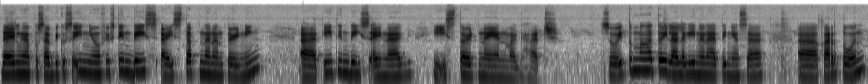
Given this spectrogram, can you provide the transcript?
Dahil nga po sabi ko sa inyo, 15 days ay stop na ng turning at 18 days ay nag i-start na yan mag-hatch. So, itong mga to ilalagay na natin yan sa uh, karton.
